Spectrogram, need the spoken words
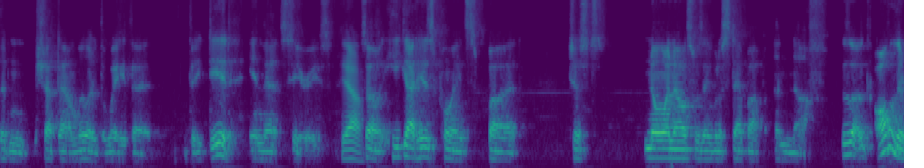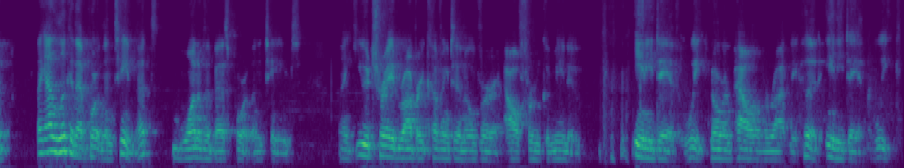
couldn't shut down Lillard the way that they did in that series. Yeah. So he got his points, but just no one else was able to step up enough. All of their like I look at that Portland team. That's one of the best Portland teams. Like you would trade Robert Covington over Al-Farouq Aminu any day of the week. Norman Powell over Rodney Hood any day of the week.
